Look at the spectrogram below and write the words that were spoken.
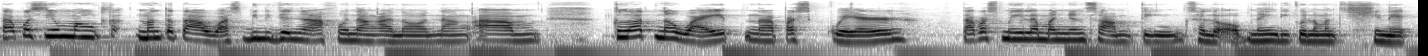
Tapos yung mga mantatawas, binigyan niya ako ng ano, ng um, cloth na white na pa-square. Tapos may laman yun something sa loob na hindi ko naman sinek.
